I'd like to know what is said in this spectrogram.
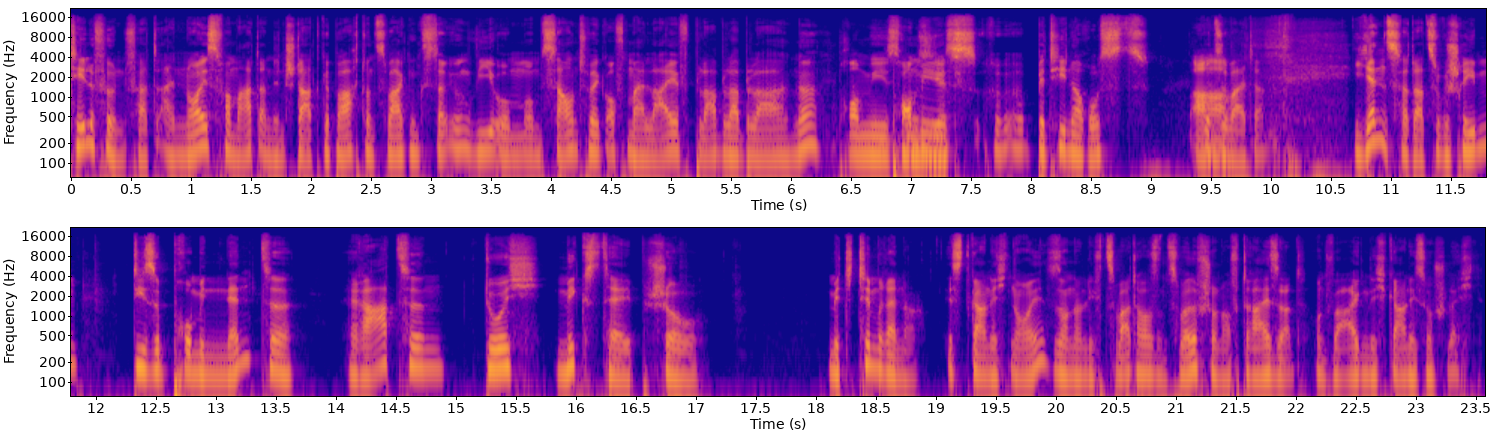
Tele5 hat ein neues Format an den Start gebracht und zwar ging es da irgendwie um, um Soundtrack of My Life, bla bla bla, ne? Promis, Musik. Promis, äh, Bettina Rust Ah. und so weiter. Jens hat dazu geschrieben, diese prominente Raten durch Mixtape-Show mit Tim Renner ist gar nicht neu, sondern lief 2012 schon auf Dreisat und war eigentlich gar nicht so schlecht.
